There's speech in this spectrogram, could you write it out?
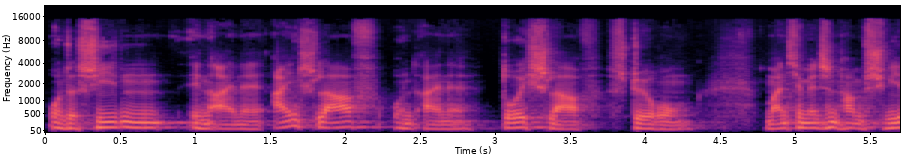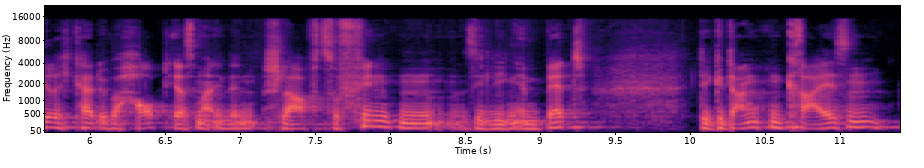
unterschieden in eine Einschlaf- und eine Durchschlafstörung. Manche Menschen haben Schwierigkeit, überhaupt erstmal in den Schlaf zu finden. Sie liegen im Bett die Gedanken kreisen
